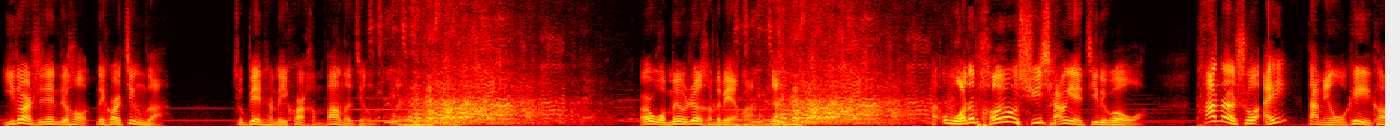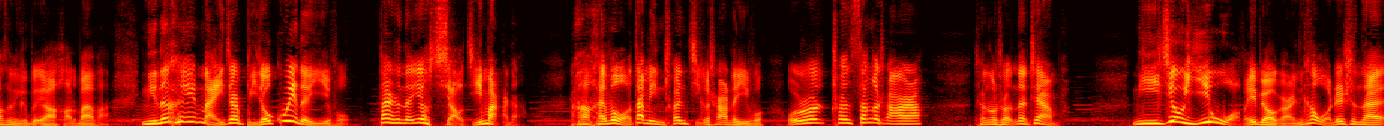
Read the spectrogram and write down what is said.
一段时间之后，那块镜子就变成了一块很棒的镜子。而我没有任何的变化。我的朋友徐强也激励过我，他呢说：“哎，大明，我可以告诉你一个比较好的办法，你呢可以买一件比较贵的衣服，但是呢要小几码的。”然后还问我：“大明，你穿几个叉的衣服？”我说：“穿三个叉啊。”强哥说：“那这样吧，你就以我为标杆，你看我这身材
